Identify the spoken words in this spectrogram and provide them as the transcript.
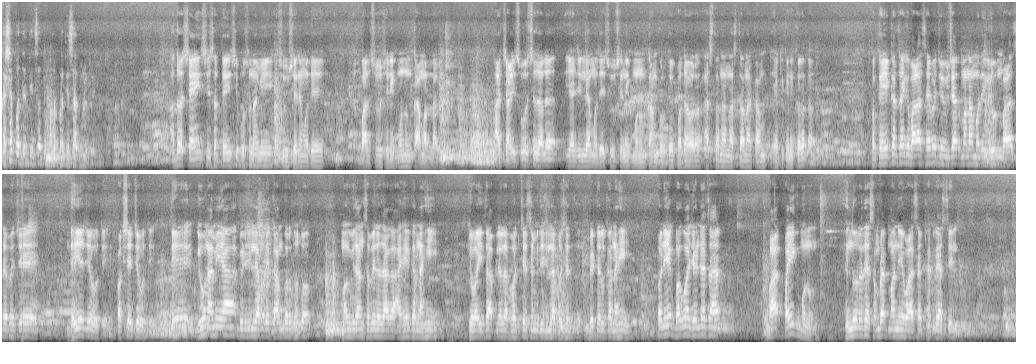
कशा पद्धतीचा तुम्हाला प्रतिसाद मिळतोय? आता शहाऐंशी सत्याऐंशी पासून आम्ही शिवसेनेमध्ये बालशिवसैनिक म्हणून कामाला लागलो. आज चाळीस वर्ष झालं या जिल्ह्यामध्ये शिवसैनिक म्हणून काम करतोय. पदावर असताना नसताना काम या ठिकाणी करत आलो. फक्त एकच आहे की बाळासाहेबांचे विचार मनामध्ये घेऊन बाळासाहेबांचे ध्येय जे होते पक्षाचे होते ते घेऊन आम्ही या बीड जिल्ह्यामध्ये काम करत होतो. मग विधानसभेला जागा आहे का नाही किंवा इथं आपल्याला पंचायत समिती जिल्हा परिषद भेटेल का नाही पण एक भगवा झेंड्याचा पा पाईक म्हणून हिंदू हृदय सम्राट माने बाळासाहेब ठाकरे असतील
